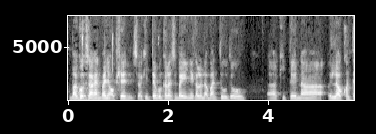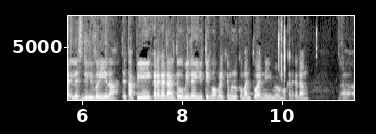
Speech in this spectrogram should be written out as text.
bagus lah kan banyak option. So kita pun kalau sebaiknya kalau nak bantu tu uh, kita nak allow contactless delivery lah. Tetapi kadang-kadang tu bila you tengok mereka memerlukan bantuan ni memang kadang-kadang uh,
